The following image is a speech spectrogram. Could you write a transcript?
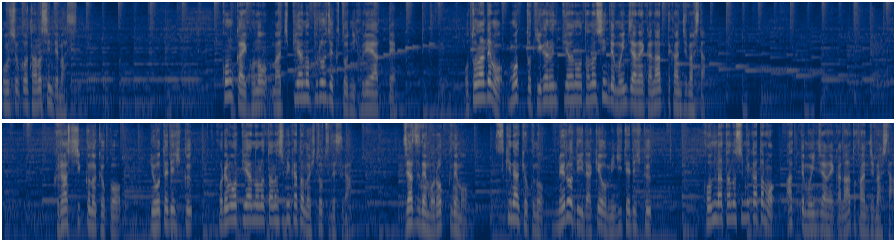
音色を楽しんでます。今回このマチピアノプロジェクトに触れ合って大人でももっと気軽にピアノを楽しんでもいいんじゃないかなって感じました。クラシックの曲を両手で弾くこれもピアノの楽しみ方の一つですがジャズでもロックでも好きな曲のメロディーだけを右手で弾くこんな楽しみ方もあってもいいんじゃないかなと感じました。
